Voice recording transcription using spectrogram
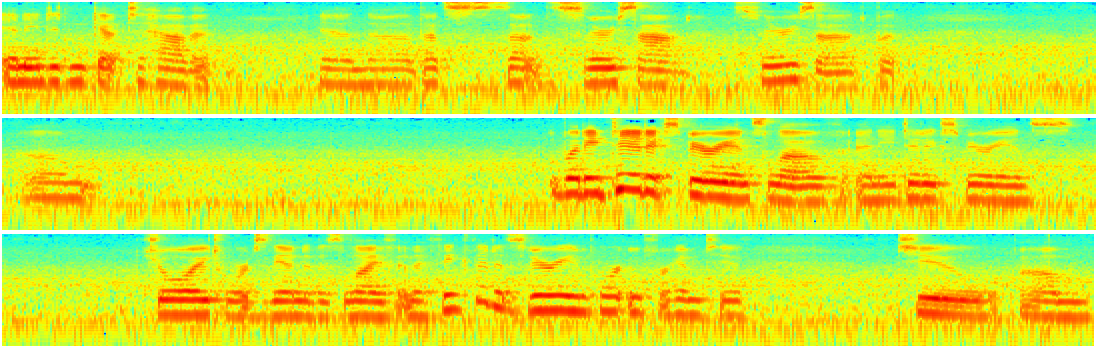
and he didn't get to have it. And uh, that's that's very sad. It's very sad, but um, but he did experience love, and he did experience joy towards the end of his life, and I think that it's very important for him to to um,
